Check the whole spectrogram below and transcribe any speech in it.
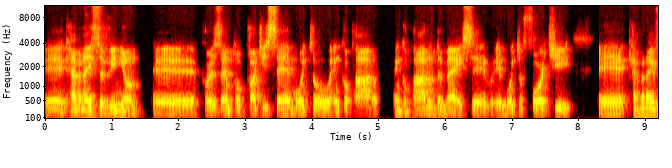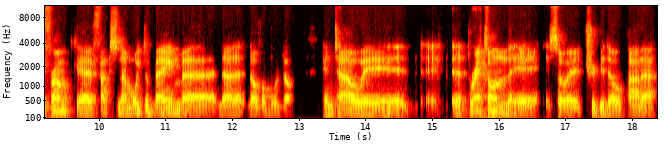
é, Cabernet Sauvignon, por exemplo, pode ser muito encopado, encopado demais, é muito forte. É, Cabernet Franc é, funciona muito bem no Novo Mundo. Então, é, é, Breton é, isso é tributo para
